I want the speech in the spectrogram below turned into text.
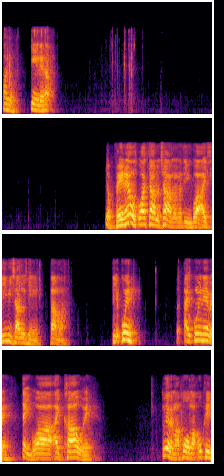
ဟာယောกินတယ်ဟာယောဘယ်နဲ့ကိုသွားချလို့ချမှာမသိဘူးကွာအဲ့ CV ချလို့ရှိရင်ငါမှာဒီအကွင်းအဲ့ကွင်းနဲ့ပဲတိတ်ကွာအဲ့ခါဝယ်တွေ့ရပဲမှာအပေါ်မှာ okay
